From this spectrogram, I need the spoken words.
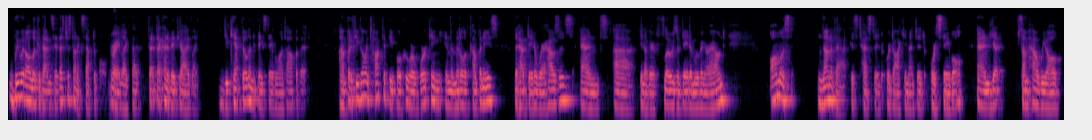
We would all look at that and say that's just unacceptable, right? right? Like that, that, that kind of API, like you can't build anything stable on top of it. Um, but if you go and talk to people who are working in the middle of companies that have data warehouses and uh, you know there are flows of data moving around. Almost none of that is tested or documented or stable, and yet somehow we all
